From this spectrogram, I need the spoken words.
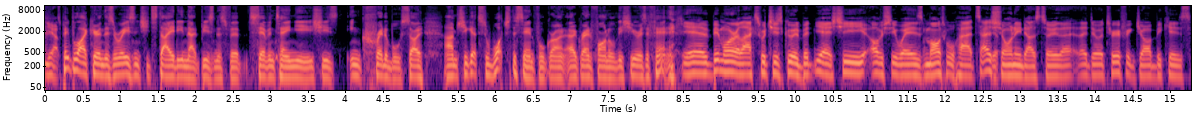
Yep. it's people like her, and there's a reason she'd stayed in that business for 17 years. She's incredible. So um, she gets to watch the SANFL Grand, uh, Grand Final this year as a fan. Yeah, a bit more relaxed, which is good. But yeah, she obviously wears multiple hats, as Shawnee does too. They, they do a terrific job because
